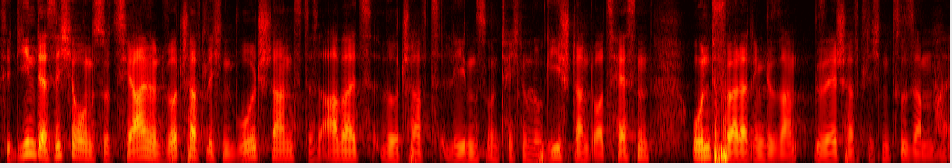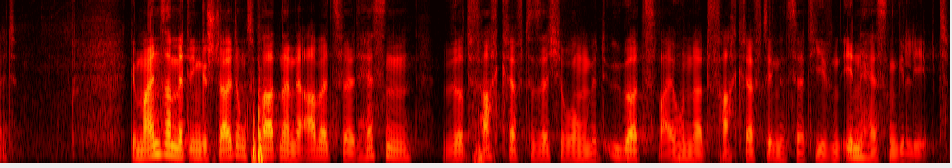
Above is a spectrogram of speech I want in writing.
Sie dient der Sicherung des sozialen und wirtschaftlichen Wohlstands des Arbeits-, Wirtschafts-, Lebens- und Technologiestandorts Hessen und fördert den gesellschaftlichen Zusammenhalt. Gemeinsam mit den Gestaltungspartnern der Arbeitswelt Hessen wird Fachkräftesicherung mit über 200 Fachkräfteinitiativen in Hessen gelebt.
